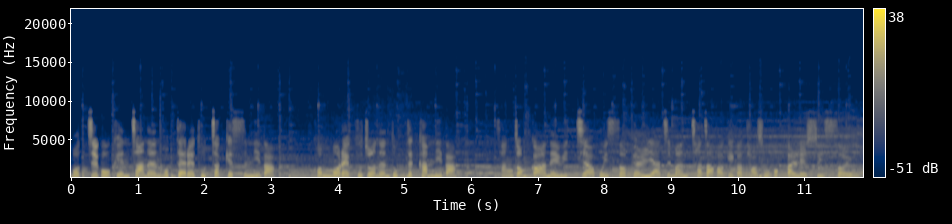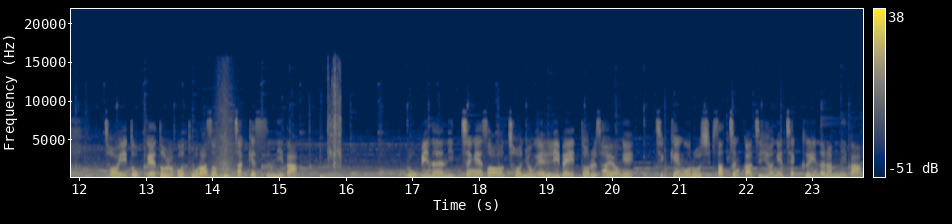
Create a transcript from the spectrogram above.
멋지고 괜찮은 호텔에 도착했습니다. 건물의 구조는 독특합니다. 상점가 안에 위치하고 있어 편리하지만 찾아가기가 다소 헛갈릴 수 있어요. 저희도 꽤 돌고 돌아서 도착했습니다. 로비는 2층에서 전용 엘리베이터를 사용해 직행으로 14층까지 향해 체크인을 합니다.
